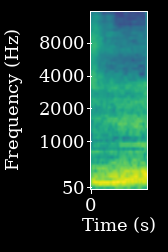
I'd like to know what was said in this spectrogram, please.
Soon.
